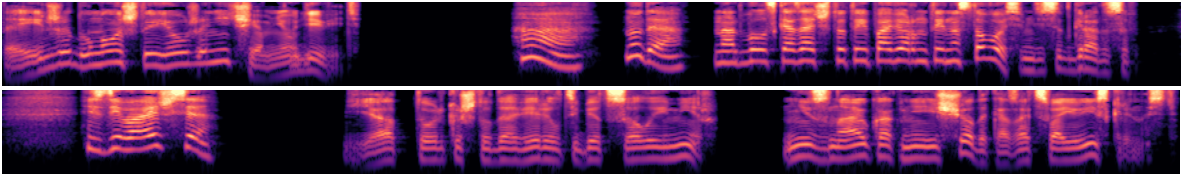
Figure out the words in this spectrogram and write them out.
Же думала, что ее уже ничем не удивить. А, ну да, надо было сказать, что ты повернутый на 180 градусов. Издеваешься? Я только что доверил тебе целый мир. Не знаю, как мне еще доказать свою искренность.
